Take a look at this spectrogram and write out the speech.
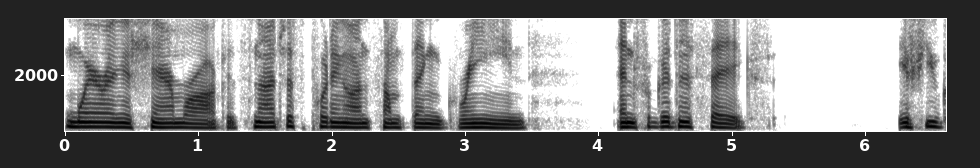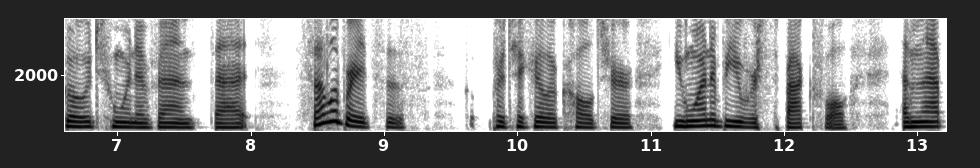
wearing a shamrock, it's not just putting on something green. And for goodness sakes, if you go to an event that celebrates this particular culture, you want to be respectful. And that,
